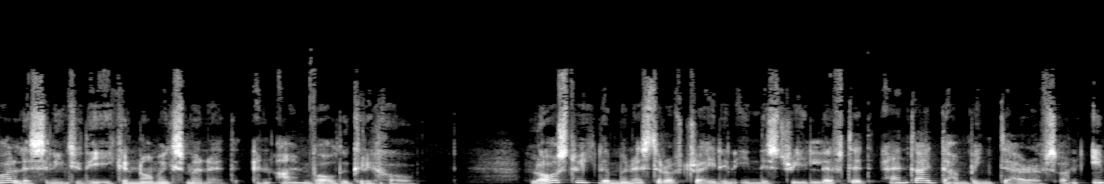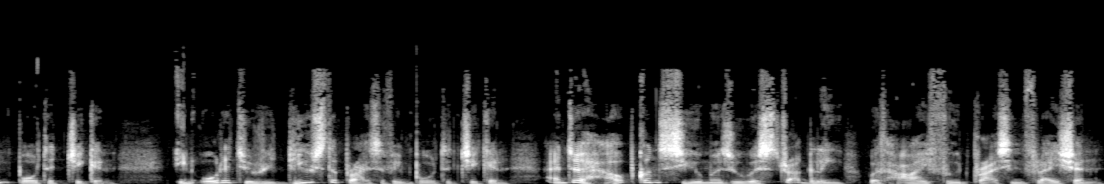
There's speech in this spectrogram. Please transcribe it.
are listening to the Economics Minute, and I'm Waldo Krugell. Last week, the Minister of Trade and Industry lifted anti dumping tariffs on imported chicken in order to reduce the price of imported chicken and to help consumers who were struggling with high food price inflation.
